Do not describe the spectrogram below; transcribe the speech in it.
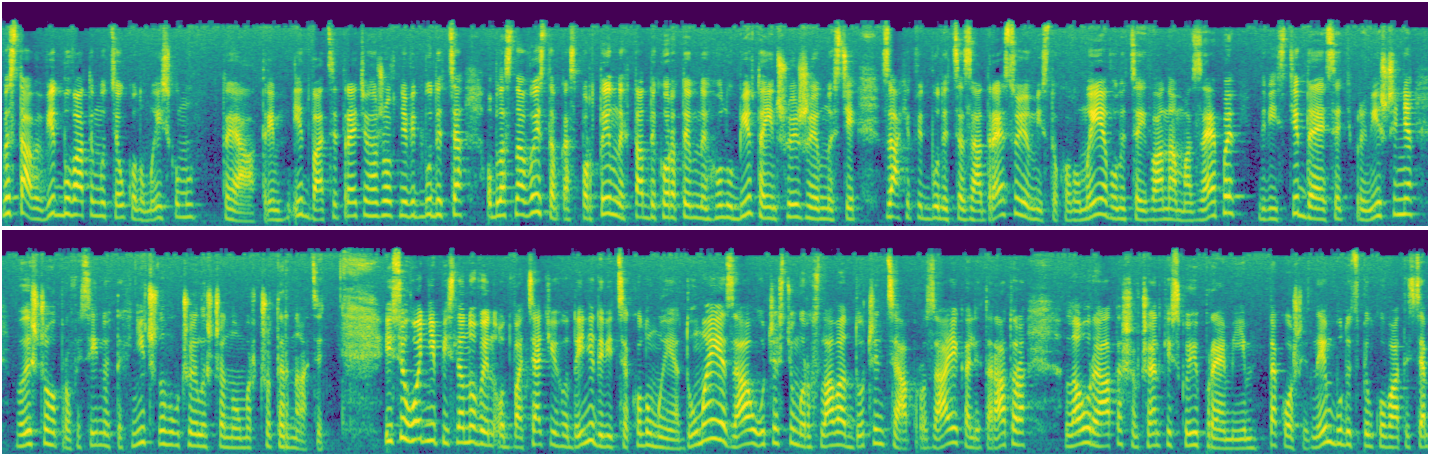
Вистави відбуватимуться у Коломийському театрі. І 23 жовтня відбудеться обласна виставка спортивних та декоративних голубів та іншої живності. Захід відбудеться за адресою місто Коломия, вулиця Івана Мазепи, 210, приміщення Вищого професійно-технічного училища номер 14. І сьогодні, після новин о 20-й годині, дивіться Коломия думає за участю Мирослава Дочинця, прозаїка, літератора, лауреата Шевченківської премії. Також із ним будуть спілкуватися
